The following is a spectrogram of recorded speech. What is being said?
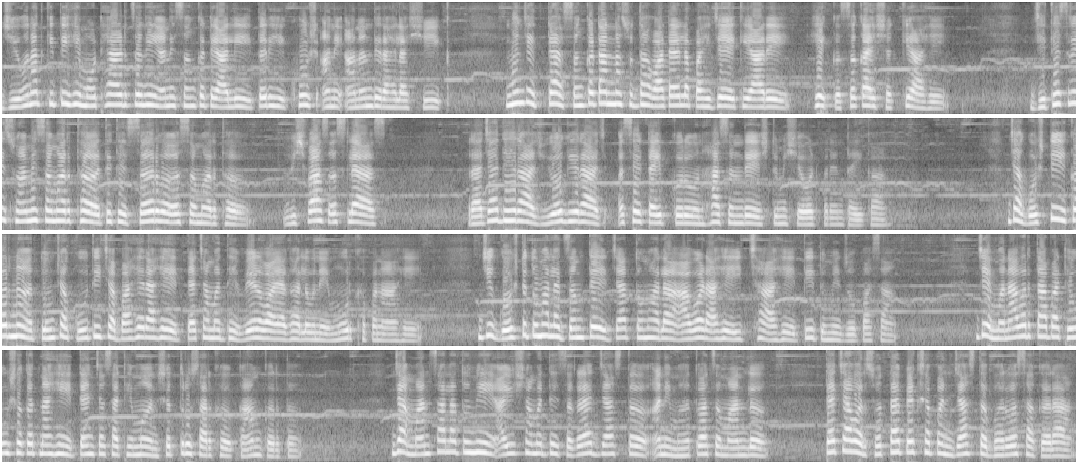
जीवनात कितीही मोठ्या अडचणी आणि संकटे आली तरीही खुश आणि आनंदी राहायला शिक. म्हणजे त्या संकटांना सुद्धा वाटायला पाहिजे की अरे हे कसं काय शक्य आहे? जिथे श्री स्वामी समर्थ तिथे सर्व असमर्थ. विश्वास असल्यास राजाधिराज योगीराज असे टाईप करून हा संदेश तुम्ही शेवटपर्यंत ऐका. ज्या गोष्टी करणं तुमच्या कृतीच्या बाहेर आहेत त्याच्यामध्ये वेळ वाया घालवणे मूर्खपणा आहे. जी गोष्ट तुम्हाला जमते ज्यात तुम्हाला आवड आहे इच्छा आहे ती तुम्ही जोपासा. जे मनावर ताबा ठेवू शकत नाही त्यांच्यासाठी मन शत्रूसारखं काम करतं. ज्या माणसाला तुम्ही आयुष्यामध्ये सगळ्यात जास्त आणि महत्त्वाचं मानलं त्याच्यावर स्वतःपेक्षा पण जास्त भरवसा करा.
